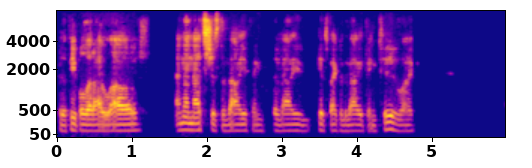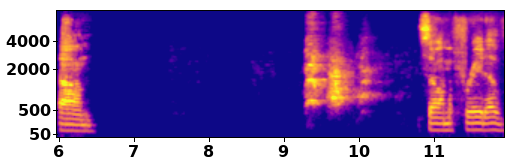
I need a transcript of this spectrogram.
for the people that i love. And then that's just the value thing the value gets back to the value thing too like um so i'm afraid of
